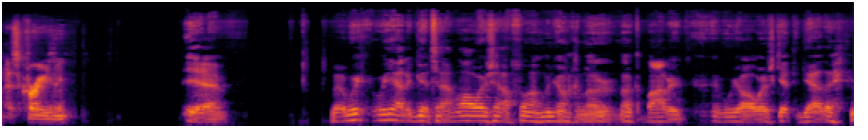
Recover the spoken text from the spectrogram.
That's crazy. Yeah. But we, we had a good time. Always have fun when Uncle Leonard and Uncle Bobby and we always get together.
